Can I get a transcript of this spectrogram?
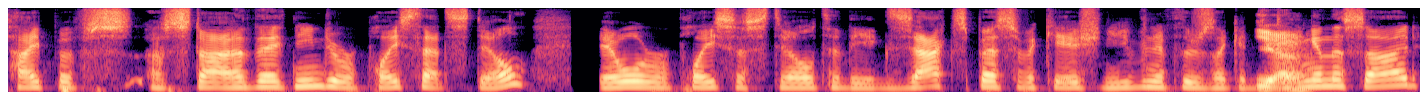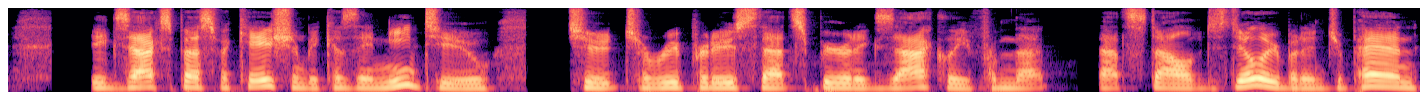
type of, of style if they need to replace that still they will replace a still to the exact specification even if there's like a Yeah. ding in the side the exact specification because they need to to to reproduce that spirit exactly from that that style of distillery. But in japan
